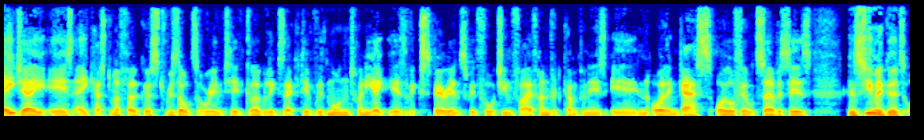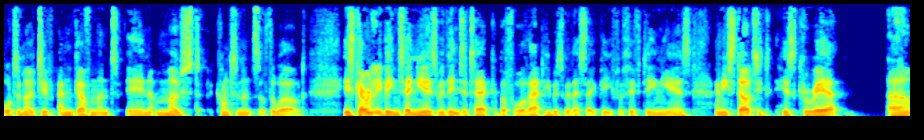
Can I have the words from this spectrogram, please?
AJ is a customer-focused, results-oriented global executive with more than 28 years of experience with Fortune 500 companies in oil and gas, oilfield services, consumer goods, automotive, and government in most continents of the world. He's currently been 10 years with Intertek. Before that, he was with SAP for 15 years, and he started his career uh,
